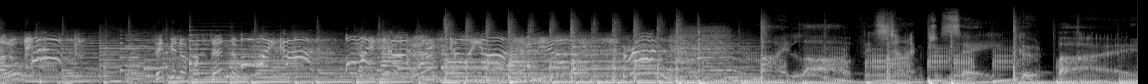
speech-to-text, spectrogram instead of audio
Hallo? Help! Sind wir noch auf Sendung? Oh my god! Oh my god! What's going on? Run! My love, it's time to say goodbye.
